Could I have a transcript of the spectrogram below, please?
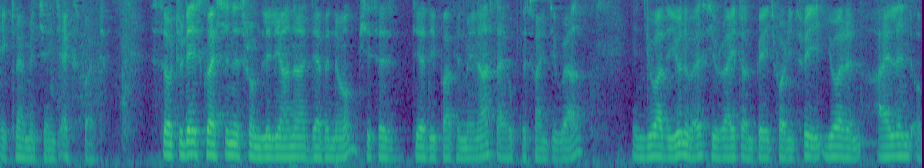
a climate change expert. So today's question is from Liliana Devino. She says, Dear Deepak and Menas, I hope this finds you well. In You Are the Universe, you write on page 43, you are an island of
